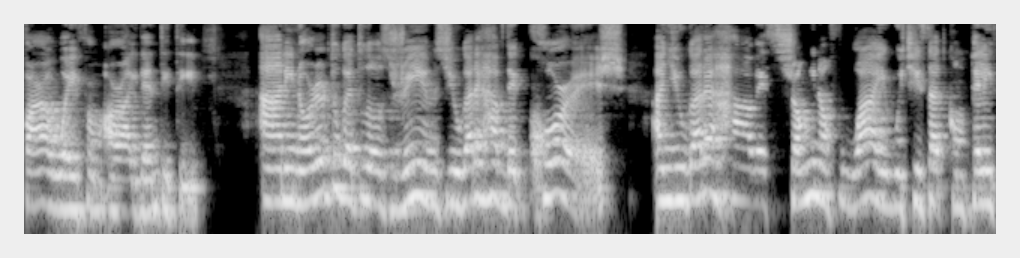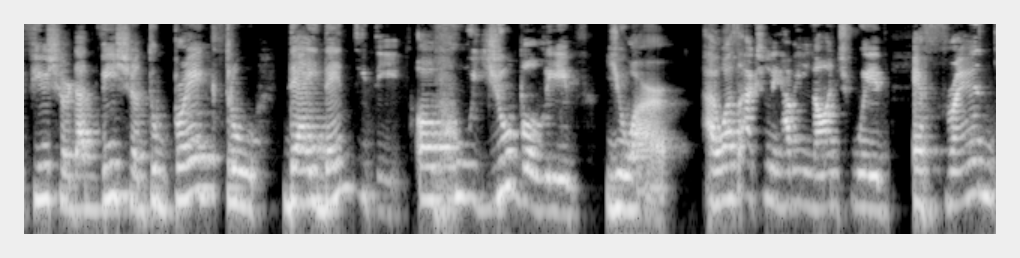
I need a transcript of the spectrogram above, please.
far away from our identity. And in order to get to those dreams, you got to have the courage and you got to have a strong enough why, which is that compelling future, that vision to break through the identity of who you believe you are. I was actually having lunch with a friend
